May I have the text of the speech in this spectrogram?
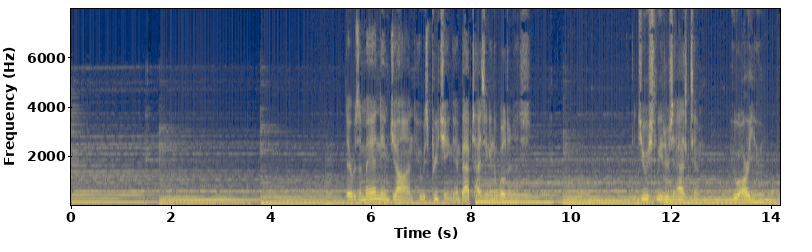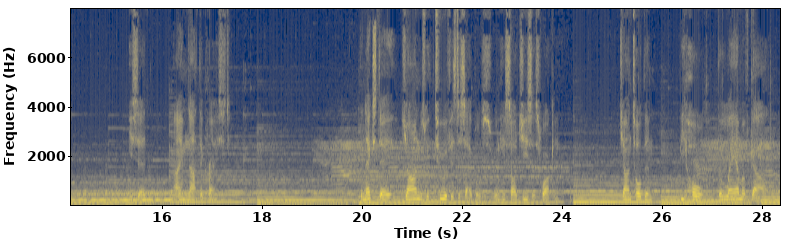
There was a man named John who was preaching and baptizing in the wilderness. The Jewish leaders asked him, Who are you? He said, I am not the Christ. The next day, John was with two of his disciples when he saw Jesus walking. John told them, Behold, the Lamb of God.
